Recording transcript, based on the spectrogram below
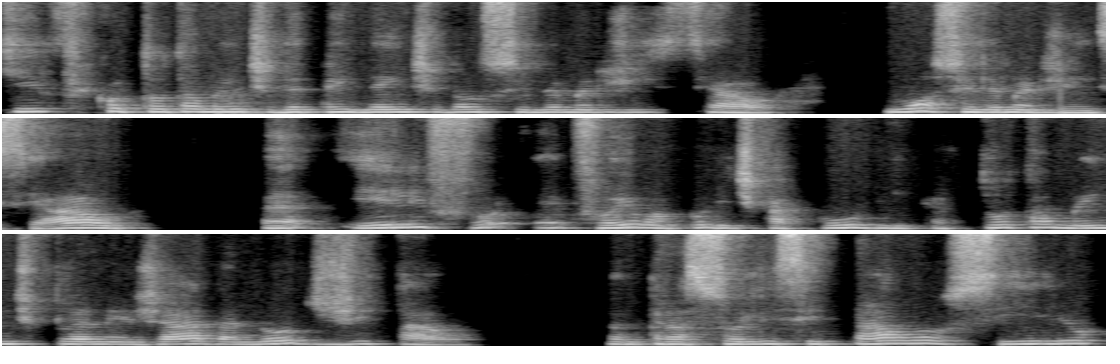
que ficou totalmente dependente do auxílio emergencial. O auxílio emergencial, ele é, foi uma política pública totalmente planejada no digital. Então, para solicitar o auxílio,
